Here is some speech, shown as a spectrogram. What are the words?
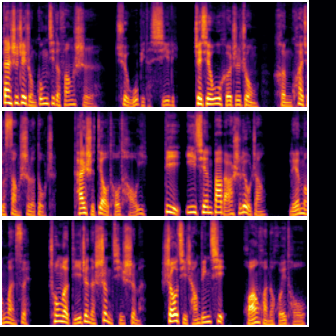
但是这种攻击的方式却无比的犀利。这些乌合之众很快就丧失了斗志，开始掉头逃逸。第一千八百二十六章联盟万岁！冲了敌阵的圣骑士们收起长兵器，缓缓的回头，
